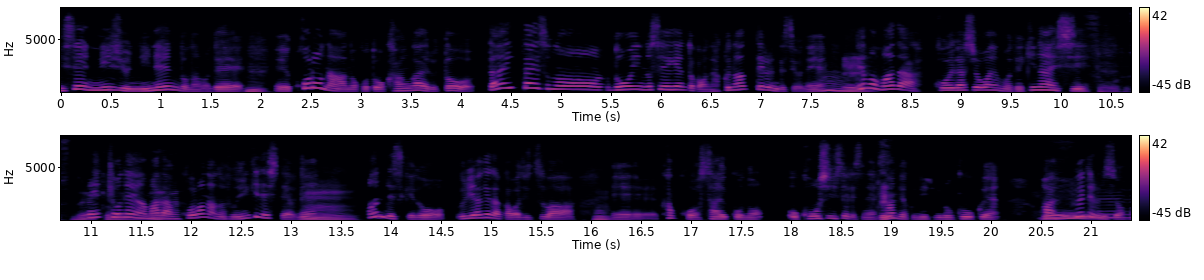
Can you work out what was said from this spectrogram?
2022年度なので、うん、えー、コロナのことを考えると、大体その動員の制限とかはなくなってるんですよね。うん、でもまだ声出し応援もできないし、そうですね。ね去年はまだコロナの雰囲気でしたよね。うん、なんですけど、売上高は実は、えー、過去最高のを更新してですね、326億円。はい、増えてるんですよ。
